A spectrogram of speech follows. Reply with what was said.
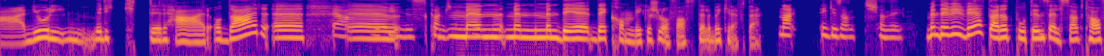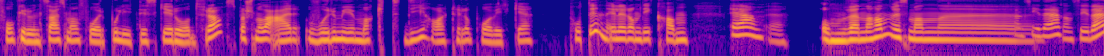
er det jo rykter her og der. Eh, Ja, det Eh, finnes kanskje en men men, men det, det kan vi ikke slå fast eller bekrefte. Nei, Ikke sant. Skjønner. Men det vi vet, er at Putin selvsagt har folk rundt seg som han får politiske råd fra. Spørsmålet er hvor mye makt de har til å påvirke Putin, eller om de kan Ja. Omvende han, hvis man eh, Kan si det. Kan si det.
